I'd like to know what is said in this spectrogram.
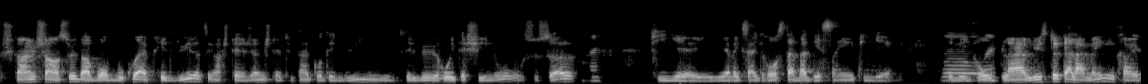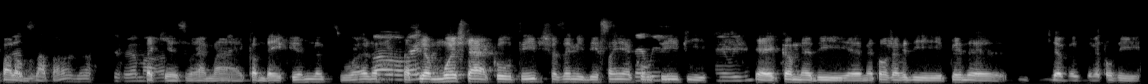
suis quand même chanceux d'avoir beaucoup appris de lui. Là. Quand j'étais jeune, j'étais tout le temps à côté de lui. le bureau était chez nous, au sous-sol. Puis euh, avec sa grosse table à dessin, puis euh, les gros plans. Lui, c'est tout à la main, il ne travaillait pas à l'ordinateur. C'est vraiment, c'est vraiment comme des films, là, tu vois. Là. là, moi, j'étais à côté, puis je faisais mes dessins à ben côté, puis ben euh, comme des, mettons, j'avais des plein de, de, mettons, des,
